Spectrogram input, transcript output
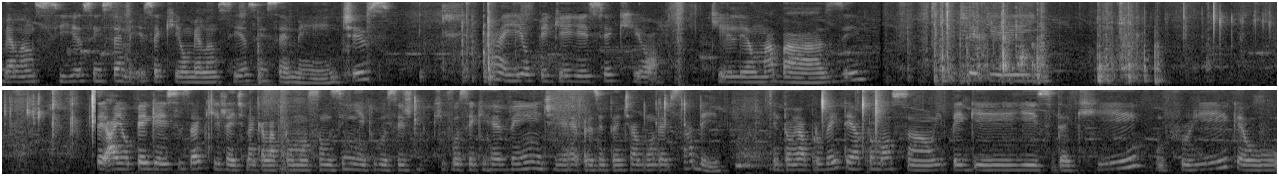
Melancia sem sementes. Esse aqui é o melancia sem sementes. Aí eu peguei esse aqui, ó, que ele é uma base. Peguei... Aí eu peguei esses aqui, gente, naquela promoçãozinha que, vocês, que você que revende, é representante algum deve saber. Então eu aproveitei a promoção e peguei esse daqui, o Free, que é o...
